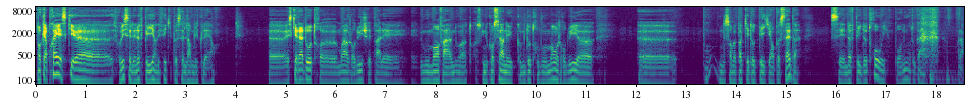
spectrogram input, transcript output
Donc après, est-ce que euh, aujourd'hui c'est les neuf pays en effet qui possèdent l'arme nucléaire euh, Est-ce qu'il y en a d'autres euh, Moi aujourd'hui, je ne sais pas les, mouvements. Enfin, nous, en ce qui nous concerne et comme d'autres mouvements aujourd'hui, il ne semble pas qu'il y ait d'autres pays qui en possèdent. C'est neuf pays de trop, oui, pour nous en tout cas. voilà.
